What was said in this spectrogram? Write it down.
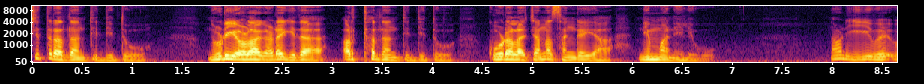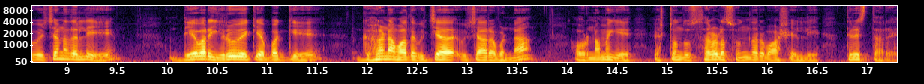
ಚಿತ್ರದಂತಿದ್ದಿತು. ನುಡಿಯೊಳಗಡಗಿದ ಅರ್ಥದಂತಿದ್ದಿತು. ಕೂಡಲ ಚನ್ನಸಂಗಯ್ಯ ನಿಮ್ಮ ನಿಲುವು. ನೋಡಿ, ಈ ವಚನದಲ್ಲಿ ದೇವರ ಇರುವಿಕೆಯ ಬಗ್ಗೆ ಗಹನವಾದ ವಿಚಾ ವಿಚಾರವನ್ನು ಅವರು ನಮಗೆ ಎಷ್ಟೊಂದು ಸರಳ ಸುಂದರ ಭಾಷೆಯಲ್ಲಿ ತಿಳಿಸ್ತಾರೆ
